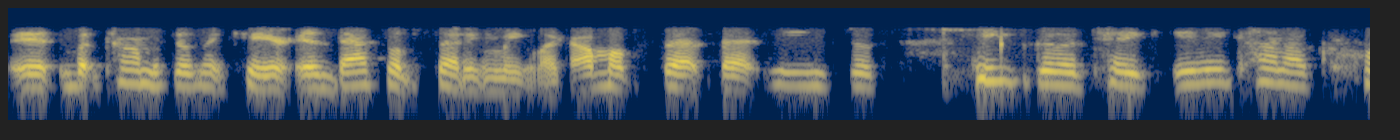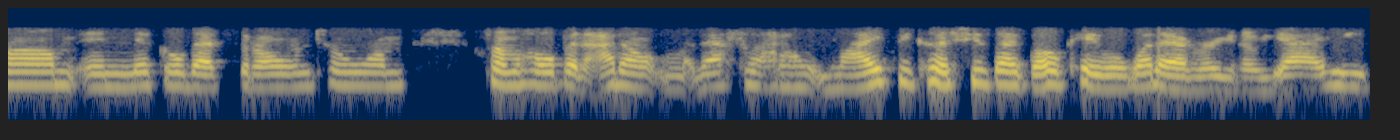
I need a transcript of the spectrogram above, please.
it, but Thomas doesn't care, and that's upsetting me. Like I'm upset that he's just he's gonna take any kind of crumb and nickel that's thrown to him from Hope, and I don't. That's what I don't like because she's like, okay, well, whatever, you know, yeah, he's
